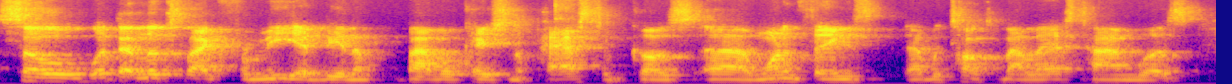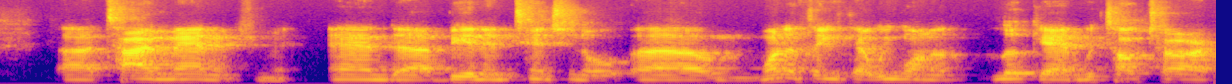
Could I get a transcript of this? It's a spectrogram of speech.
so what that looks like for me at being a bivocational pastor because uh, one of the things that we talked about last time was uh, time management and uh, being intentional. Um, one of the things that we want to look at we talk to our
